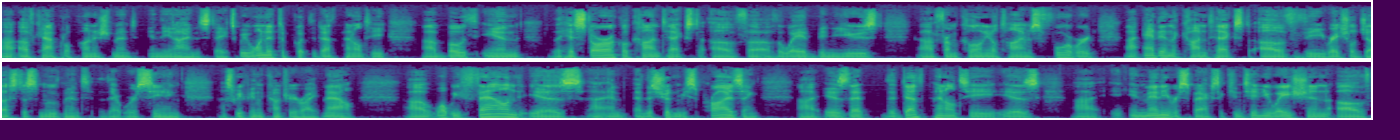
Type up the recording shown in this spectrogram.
uh, of capital punishment in the United States. We wanted to put the death penalty uh, both in the historical context of, uh, of the way it had been used uh, from colonial times forward and in the context of the racial justice movement that we're seeing sweeping the country right now. Uh, what we found is, uh, and, and, this shouldn't be surprising, uh, is that the death penalty is, uh, in many respects, a continuation of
